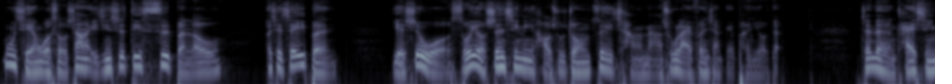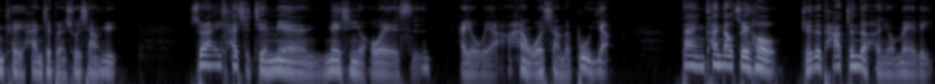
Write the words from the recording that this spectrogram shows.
目前我手上已经是第四本喽，而且这一本。也是我所有身心灵好书中最常拿出来分享给朋友的，真的很开心可以和这本书相遇。虽然一开始见面内心有 OS，哎呦喂呀，和我想的不一样，但看到最后，觉得它真的很有魅力，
